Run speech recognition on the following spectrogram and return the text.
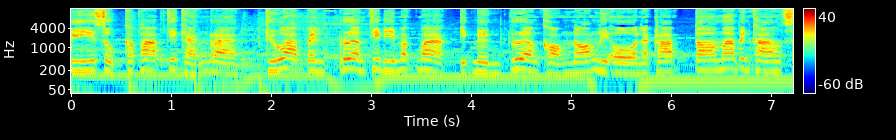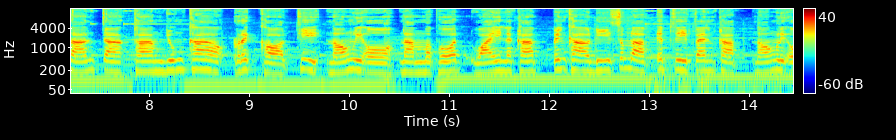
มีสุขภาพที่แข็งแรง ถือว่าเป็นเรื่องที่ดีมากๆ อีกหนึ่งเรื่องของน้องลีโอนะครับ ต่อมาเป็นข่าวสารจากทางยุ้งข้าวเรคคอร์ดที่น้องลีโอนำมาโพสต์ไว้นะครับ เป็นข่าวดีสำหรับ FC แฟนคลับ น้องลีโอ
